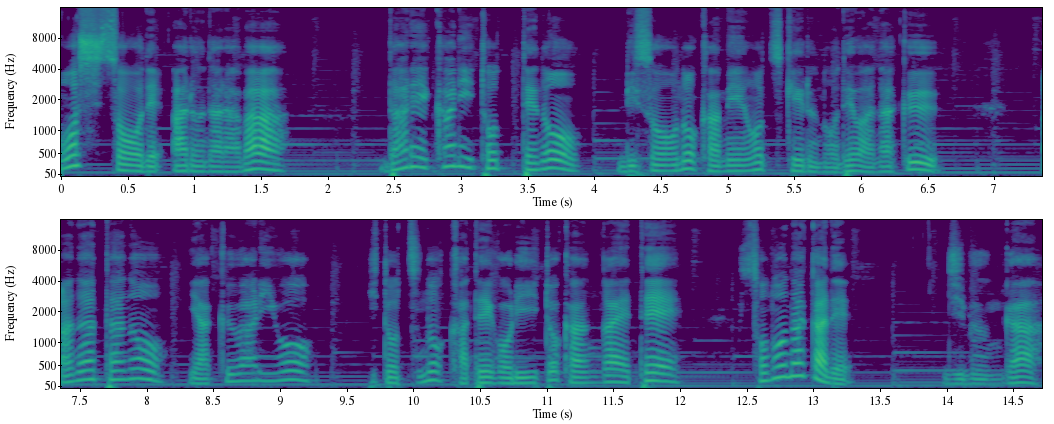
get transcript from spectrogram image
もしそうであるならば、誰かにとっての理想の仮面をつけるのではなく、あなたの役割を一つのカテゴリーと考えて、その中で自分が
